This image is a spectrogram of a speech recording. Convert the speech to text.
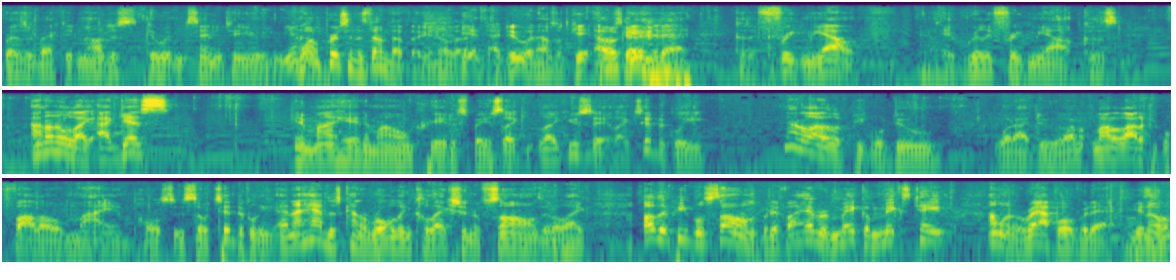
resurrect it and I'll just do it and send it to you. And you know, One person has done that though. You know that. yeah, I do, and I was get I was Okay. getting to that because it freaked me out. It really freaked me out because I don't know. Like I guess in my head, in my own creative space, like like you said, like typically, not a lot of people do what I do. Not not a lot of people follow my impulses. So typically, and I have this kind of rolling collection of songs that are like other people's songs. But if I ever make a mixtape, I'm gonna rap over that. You know.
